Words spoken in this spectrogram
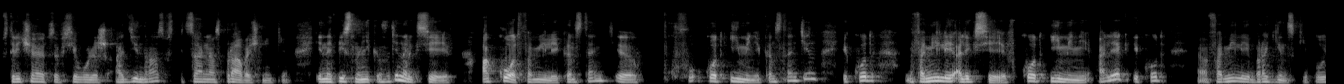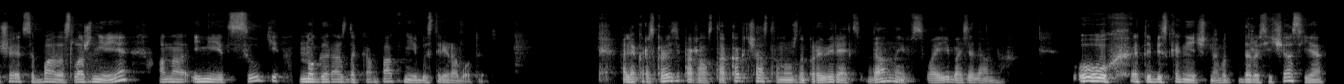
встречаются всего лишь один раз в специальном справочнике. И написано не Константин Алексеев, а код фамилии Константин, э, код имени Константин и код фамилии Алексеев, код имени Олег и код э, фамилии Брагинский. Получается, база сложнее, она имеет ссылки, но гораздо компактнее и быстрее работает. Олег, расскажите, пожалуйста, а как часто нужно проверять данные в своей базе данных? Ох, это бесконечно. Вот даже сейчас я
